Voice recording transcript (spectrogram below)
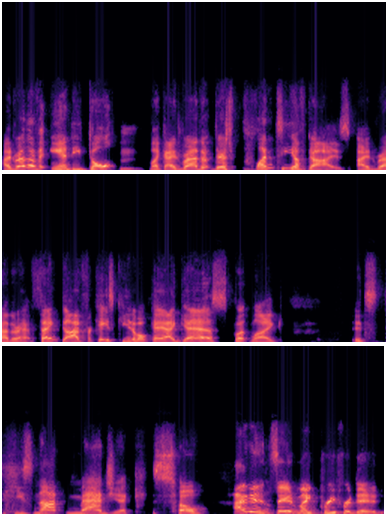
I'd rather have Andy Dalton. Hmm. Like, I'd rather, there's plenty of guys I'd rather have. Thank God for Case Keenum. Okay, I guess, but like, it's, he's not magic. So, I didn't say it. Mike Priefer did.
